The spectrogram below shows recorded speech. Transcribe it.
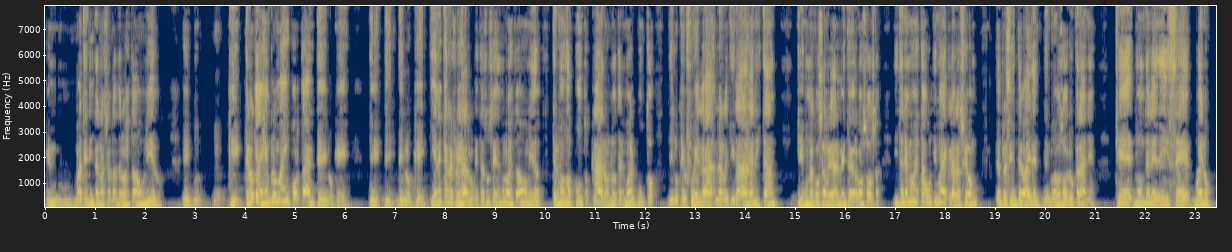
en materia internacional de los Estados Unidos. Eh, que creo que el ejemplo más importante de lo que de, lo que tiene que reflejar lo que está sucediendo en los Estados Unidos, tenemos dos puntos claros, ¿no? Tenemos el punto de lo que fue la, la retirada de Afganistán, que es una cosa realmente vergonzosa, y tenemos esta última declaración del presidente Biden, de nuevo sobre Ucrania, que donde le dice, bueno,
